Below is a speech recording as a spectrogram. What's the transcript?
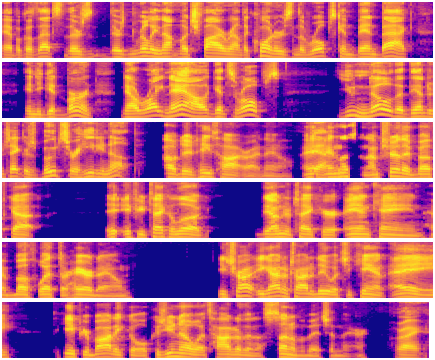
Yeah, because that's there's there's really not much fire around the corners, and the ropes can bend back, and you get burned. Now, right now against ropes, you know that the Undertaker's boots are heating up. Oh, dude, he's hot right now. And, Yeah. and listen, I'm sure they've both got. If you take a look, the Undertaker and Kane have both wet their hair down. You try. You got to try to do what you can. A to keep your body cool because you know it's hotter than a son of a bitch in there. Right.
